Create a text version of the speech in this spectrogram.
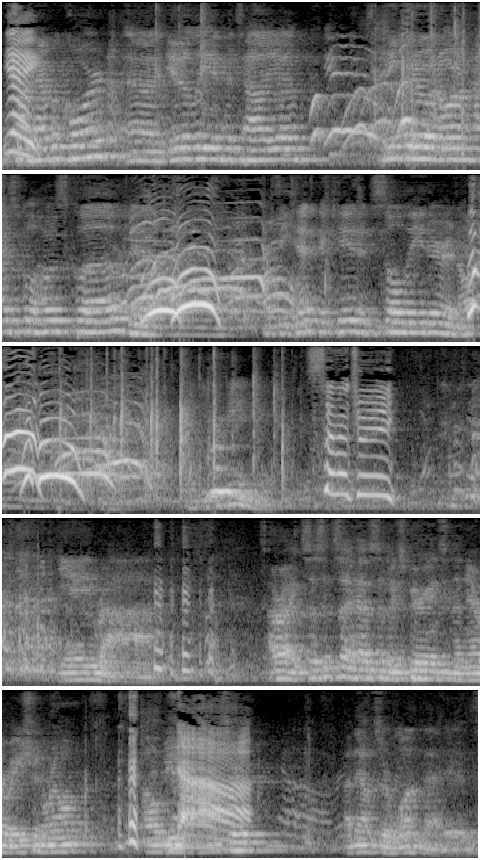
Yay! Capricorn, uh, Italy and Italia, Hikaru and Ouran High School Host Club, and let's see, Death the Kid and Soul Eater and all. Thank you for being here. Symmetry! Yay, rah. All right, so since I have some experience in the narration realm, I'll be Nah. announcer. Announcer one, that is.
